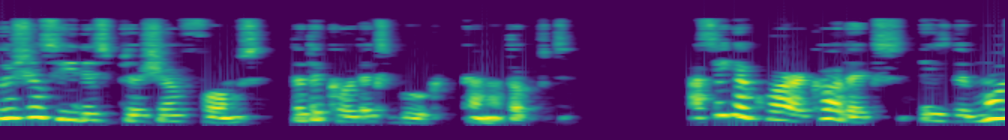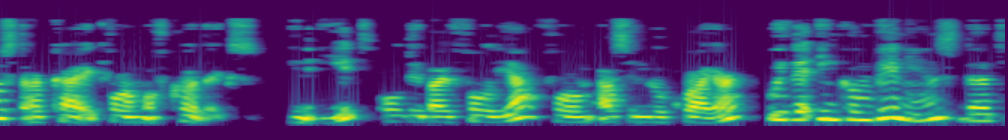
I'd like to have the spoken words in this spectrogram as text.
we shall see the special forms that the codex book can adopt. A single quire codex is the most archaic form of codex. In it, all the bifolia form a single quire, with the inconvenience that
